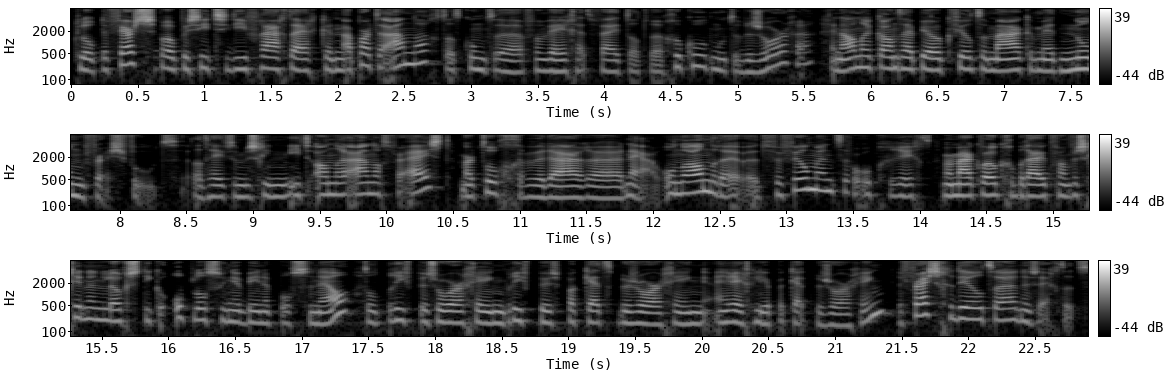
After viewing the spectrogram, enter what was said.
Klopt. De vers propositie die vraagt eigenlijk een aparte aandacht. Dat komt uh, vanwege het feit dat we gekoeld moeten bezorgen. En aan de andere kant heb je ook veel te maken met non-fresh food. Dat heeft er misschien een iets andere aandacht vereist, maar toch hebben we daar uh, nou ja, onder andere het fulfillment voor opgericht. Maar maken we ook gebruik van verschillende logistieke oplossingen binnen PostNL. Tot briefbezorging, briefbus, pakketbezorging en regulier pakket bezorging. De fresh gedeelte, dus echt het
